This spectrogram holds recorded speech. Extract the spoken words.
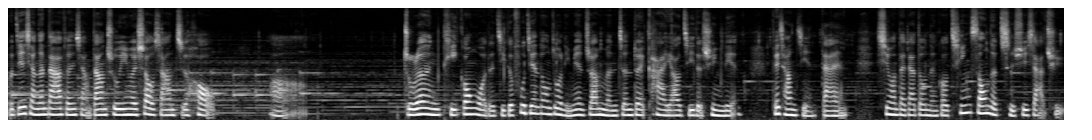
我今天想跟大家分享，当初因为受伤之后，啊，主任提供我的几个复健动作里面，专门针对髂腰肌的训练，非常简单，希望大家都能够轻松的持续下去。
